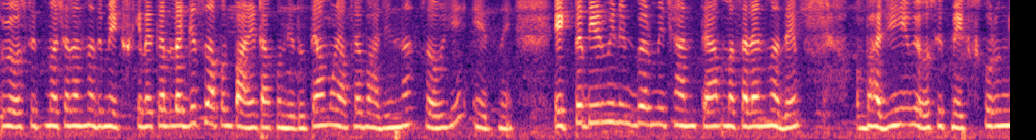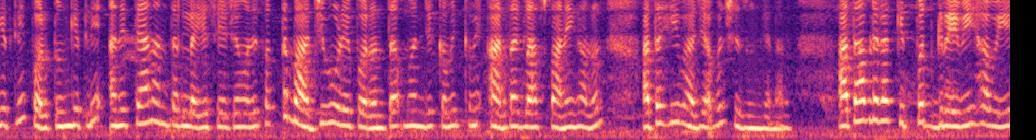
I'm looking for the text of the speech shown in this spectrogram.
व्यवस्थित मसाल्यांमध्ये मिक्स केले का लगेच आपण पाणी टाकून देतो. त्यामुळे आपल्या भाजींना चवही येत नाही. एक ते दीड मिनिटभर मी छान त्या मसाल्यांमध्ये भाजी ही व्यवस्थित मिक्स करून घेतली परतून घेतली आणि त्यानंतर लगेच याच्यामध्ये फक्त भाजी होडेपर्यंत म्हणजे कमीत कमी अर्धा ग्लास पाणी घालून आता ही भाजी आपण शिजवून घेणार आहोत. आता आपल्याला कितपत ग्रेव्ही हवी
